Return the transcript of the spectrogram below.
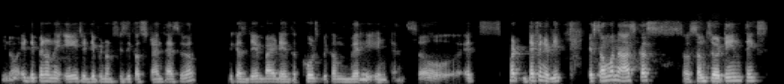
you know, it depends on the age, it depends on physical strength as well. Because day by day the course become very intense. So it's but definitely if someone asks us uh, some certain things,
